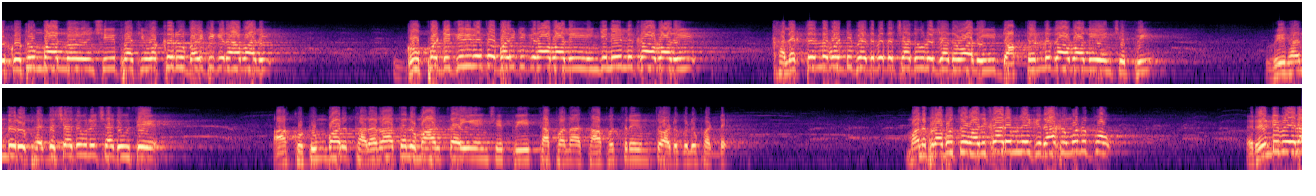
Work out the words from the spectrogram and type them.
ఈ కుటుంబాల్లో నుంచి ప్రతి ఒక్కరూ బయటికి రావాలి. గొప్ప డిగ్రీలతో బయటికి రావాలి. ఇంజనీర్లు కావాలి. కలెక్టర్ల వంటి పెద్ద పెద్ద చదువులు చదవాలి డాక్టర్లు కావాలి అని చెప్పి వీరందరూ పెద్ద చదువులు చదివితే ఆ కుటుంబాలు తలరాతలు మారుతాయి అని చెప్పి తపన తాపత్రయంతో అడుగులు పడ్డాయి. మన ప్రభుత్వం అధికారంలోకి రాకమునుపు రెండు వేల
